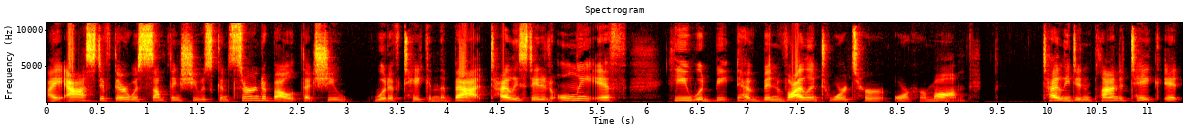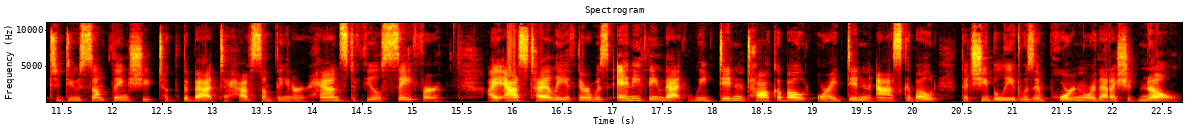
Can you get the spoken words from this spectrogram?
I asked if there was something she was concerned about that she would have taken the bat. Tylee stated only if he would be, have been violent towards her or her mom. Tylee didn't plan to take it to do something. She took the bat to have something in her hands to feel safer. I asked Tylee if there was anything that we didn't talk about or I didn't ask about that she believed was important or that I should know.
